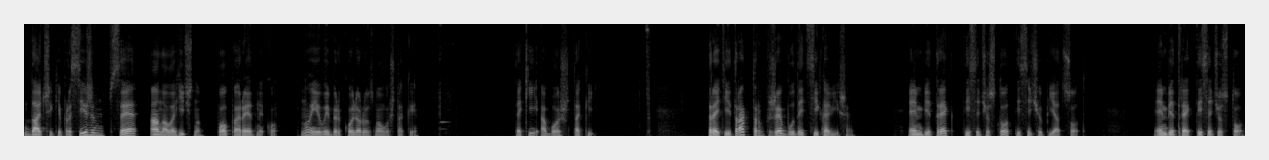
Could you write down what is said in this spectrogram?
Датчики Precision все аналогічно попереднику. Ну і вибір кольору знову ж таки. Такий або ж такий. Третій трактор вже буде цікавіше. MB-Track 1100-1500. MB-Track 1100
